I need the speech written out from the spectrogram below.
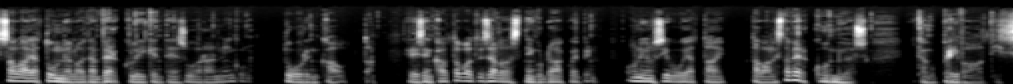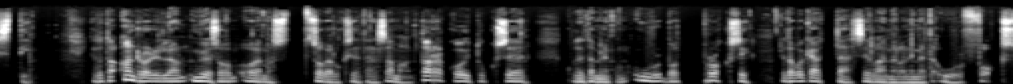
salaa ja tunneloi tämän verkkoliikenteen suoraan niin kuin Tuurin kautta. Eli sen kautta voit selata sitten niin kuin Dark Webin Onion-sivuja tai tavallista verkkoa myös ikään kuin privaatisti. Ja tota Androidille on myös olemassa sovelluksia tähän samaan tarkoitukseen, kuten tämmöinen kuin Urbot Proxy, jota voi käyttää selaimella nimeltä Urfox.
